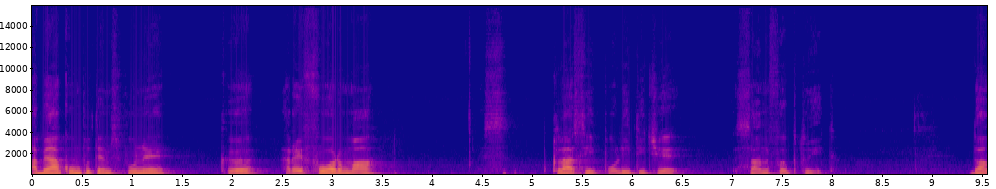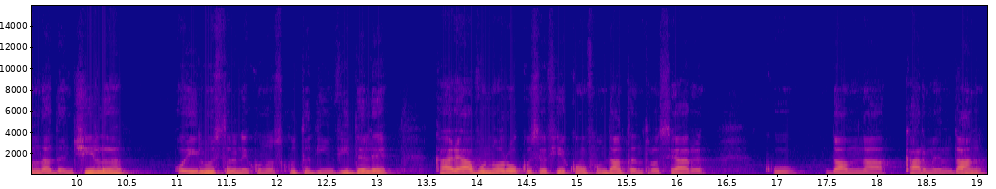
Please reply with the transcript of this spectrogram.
Abia acum putem spune că reforma clasei politice s-a înfăptuit. Doamna Dăncilă, o ilustră necunoscută din Videle, care a avut norocul să fie confundată într-o seară cu doamna Carmen Dan,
